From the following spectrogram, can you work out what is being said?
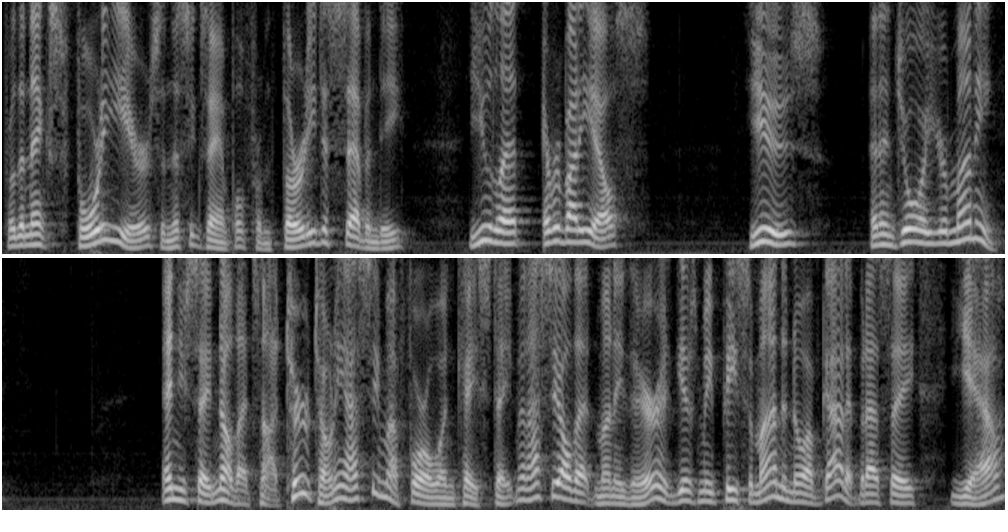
for the next 40 years, in this example, from 30 to 70, you let everybody else use and enjoy your money. And you say, No, that's not true, Tony. I see my 401k statement. I see all that money there. It gives me peace of mind to know I've got it. But I say, Yeah.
